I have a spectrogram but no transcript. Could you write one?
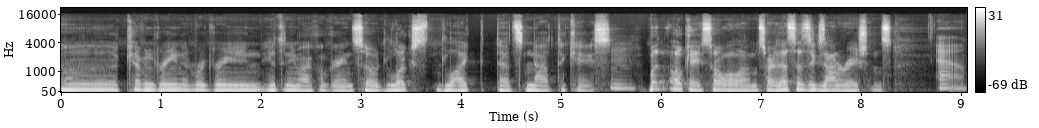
Uh, Kevin Green, Edward Green, Anthony Michael Green. So it looks like that's not the case. But okay, so I'm sorry. That says exonerations. Oh,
